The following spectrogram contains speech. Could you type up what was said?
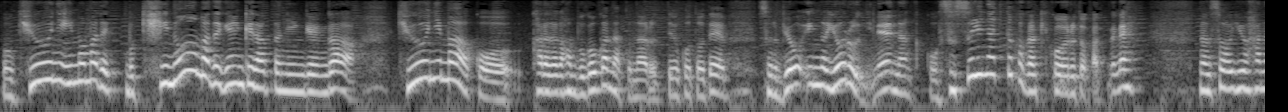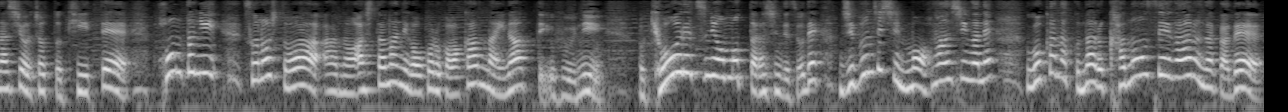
もう急に今までもう昨日まで元気だった人間が急にまあこう体が半分動かなくなるっていうことでその病院の夜にねなんかこうすすり泣きとかが聞こえるとかってねそういう話をちょっと聞いて本当にその人はあの明日何が起こるか分かんないなっていうふうに強烈に思ったらしいんですよ。で自分自身も半身がね動かなくなる可能性がある中で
